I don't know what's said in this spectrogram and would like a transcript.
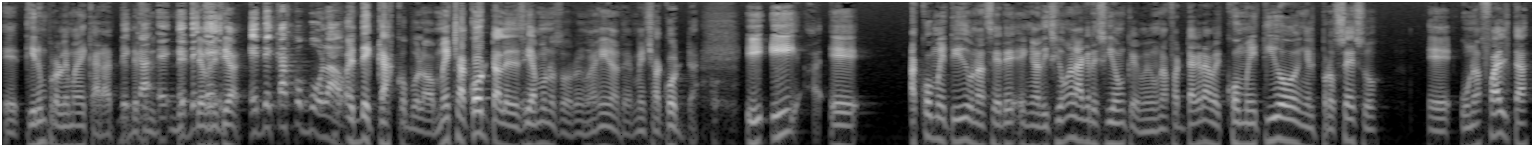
eh, tiene un problema de carácter. Eh, es, de, casco volado. Es de casco volado. Mecha corta le decíamos nosotros, imagínate, mecha corta. Y, y ha cometido una serie, en adición a la agresión, que es una falta grave, cometió en el proceso una falta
